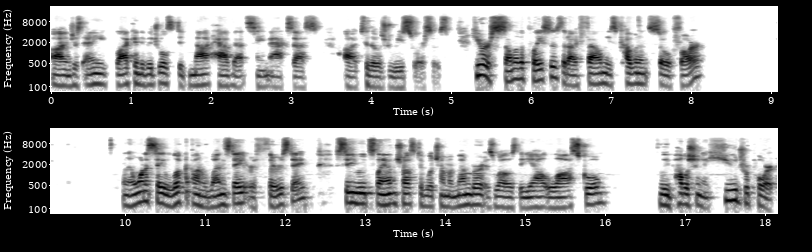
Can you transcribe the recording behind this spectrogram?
uh, and just any black individuals did not have that same access uh, to those resources. Here are some of the places that I found these covenants so far. And I want to say look on Wednesday or Thursday. City Roots Land Trust, of which I'm a member, as well as the Yale Law School, will be publishing a huge report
